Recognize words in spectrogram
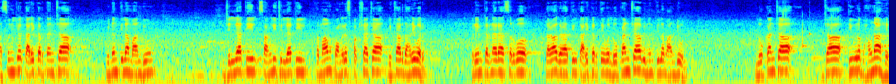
असंख्य कार्यकर्त्यांच्या विनंतीला मान देऊन जिल्ह्यातील सांगली जिल्ह्यातील तमाम काँग्रेस पक्षाच्या विचारधारेवर प्रेम करणाऱ्या सर्व तळागळातील कार्यकर्ते व लोकांच्या विनंतीला मान देऊन लोकांच्या ज्या तीव्र भावना आहेत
